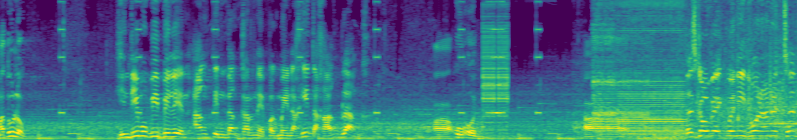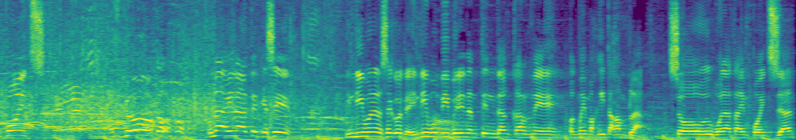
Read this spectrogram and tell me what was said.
Matulog. Hindi mo bibilin ang tindang karne pag may nakita kang blank. Ah, uod. Let's go, Vic. We need 110 points. Let's go! Ito, unahin natin kasi hindi mo na nasagot eh. Hindi mo bibili ng tindang karne pag may makita kang blank. So, wala tayong points dyan.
